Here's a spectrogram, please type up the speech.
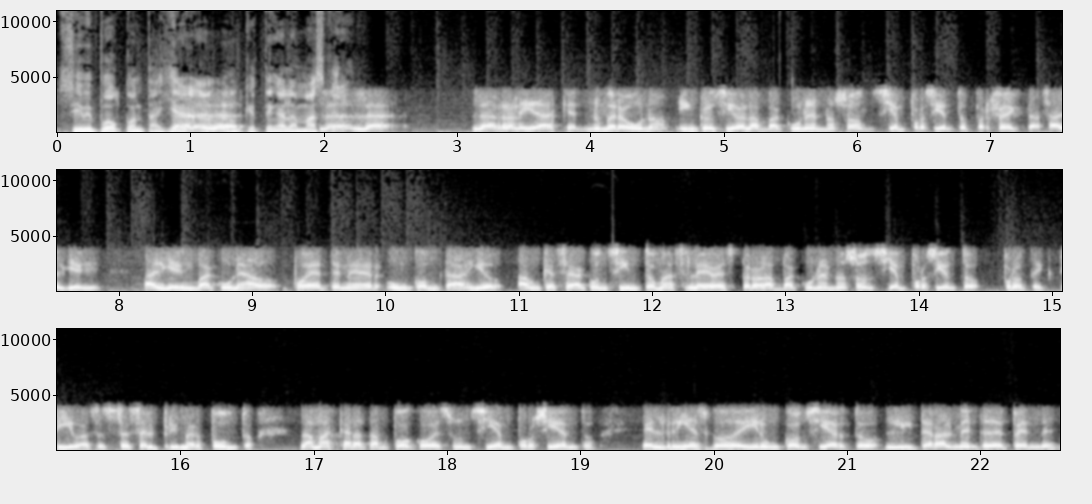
¿Sí me puedo contagiar aunque tenga la máscara? La, la, realidad es que, número uno, inclusive las vacunas no son 100% perfectas. Alguien alguien vacunado puede tener un contagio, aunque sea con síntomas leves, pero las vacunas no son 100% protectivas. Ese es el primer punto. La máscara tampoco es un 100%. El riesgo de ir a un concierto literalmente depende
